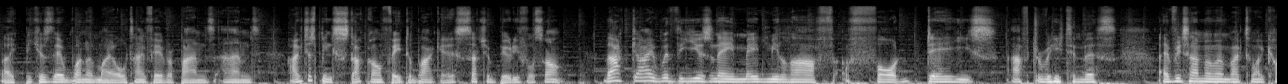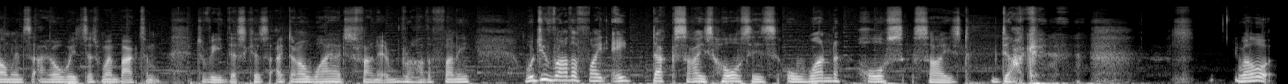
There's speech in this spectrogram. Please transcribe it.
like, because they're one of my all-time favourite bands, and I've just been stuck on Fade to Black. It is such a beautiful song. That guy with the username made me laugh for days after reading this. Every time I went back to my comments, I always just went back to, to read this because I don't know why I just found it rather funny. Would you rather fight 8 duck-sized horses or one horse-sized duck? well,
